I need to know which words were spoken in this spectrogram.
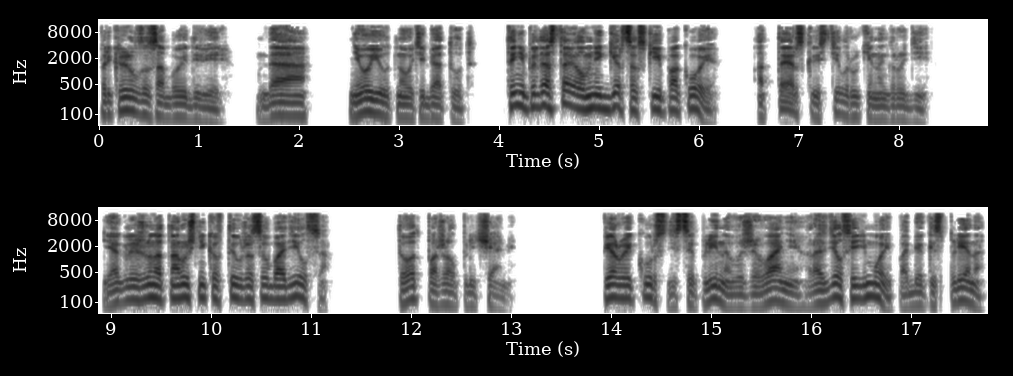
прикрыл за собой дверь. Да, неуютно у тебя тут. Ты не предоставил мне герцогские покои. Аттайр скрестил руки на груди. Я гляжу, от наручников ты уже освободился. Тот пожал плечами. Первый курс «Дисциплина, выживание», раздел седьмой «Побег из плена»,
